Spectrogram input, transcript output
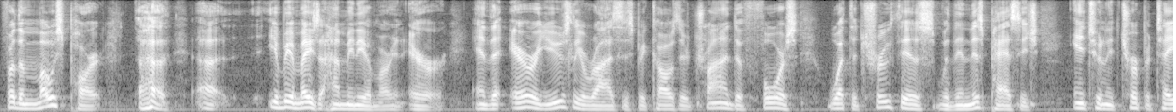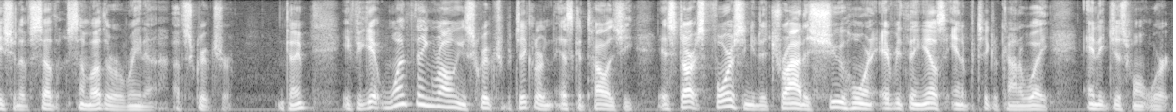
For the most part, uh, uh, you'll be amazed at how many of them are in error. And the error usually arises because they're trying to force what the truth is within this passage into an interpretation of some other arena of Scripture. Okay? If you get one thing wrong in Scripture, particularly in eschatology, it starts forcing you to try to shoehorn everything else in a particular kind of way, and it just won't work.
